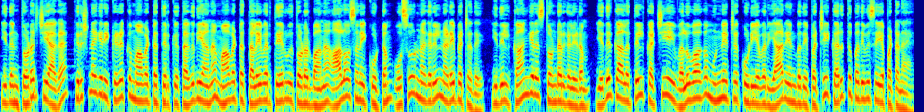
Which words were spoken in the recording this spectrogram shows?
இதன் தொடர்ச்சியாக கிருஷ்ணகிரி கிழக்கு மாவட்டத்திற்கு தகுதியான மாவட்ட தலைவர் தேர்வு தொடர்பான ஆலோசனைக் கூட்டம் ஒசூர் நகரில் நடைபெற்றது. இதில் காங்கிரஸ் தொண்டர்களிடம் எதிர்காலத்தில் கட்சியை வலுவாக முன்னேற்றக்கூடியவர் யார் என்பதை பற்றி கருத்து பதிவு செய்யப்பட்டன.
